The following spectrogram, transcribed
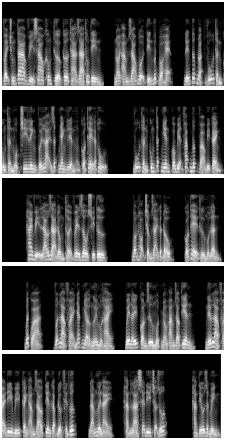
vậy chúng ta vì sao không thừa cơ thả ra thông tin, nói ám giáo bội tín vứt bỏ hẹn, đến cướp đoạt vũ thần cung thần mục chi linh với lại rất nhanh liền có thể đắc thủ. Vũ thần cung tất nhiên có biện pháp bước vào bí cảnh. Hai vị lão giả đồng thời vây dâu suy tư. Bọn họ chậm rãi gật đầu, có thể thử một lần. Bất quá, vẫn là phải nhắc nhở ngươi một hai, bên ấy còn dư một nhóm ám giáo tiên, nếu là phái đi bí cảnh ám giáo tiên gặp được phiền phức, đám người này hẳn là sẽ đi trợ giúp. Hàn tiếu giật mình,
